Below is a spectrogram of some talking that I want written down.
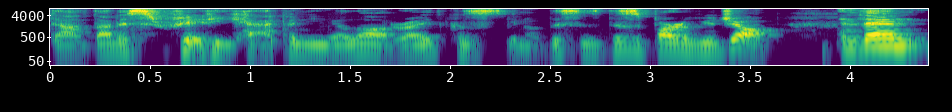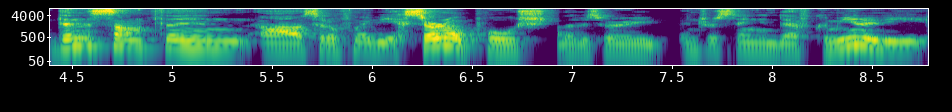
that that is really happening a lot right? Because you know this is this is part of your job. And then then something uh, sort of maybe external push that is very interesting in dev community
